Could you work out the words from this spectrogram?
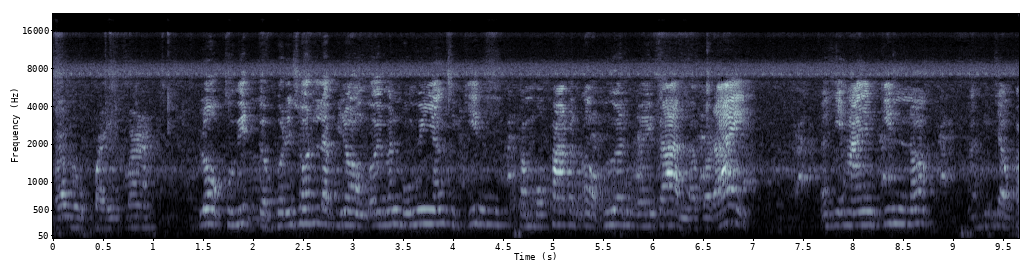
เอาลูกไปมาโรคโควิดกับบริชนแหละพี่น้องเอ้ยมันบ่มีหยังสิกินทำโมพากันออกเพื่อนไปก้านแล้วบ่ได้อันที่หาหยังกินเนาะอันที่เจ้าค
